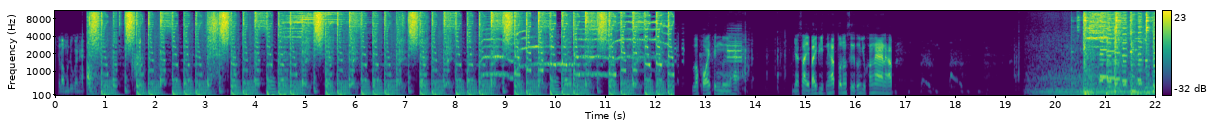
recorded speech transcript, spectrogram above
เดี๋ยวเรามาดูกันฮะล็อกพอยต์ตึงมือนะฮะ อย่าใส่ใบผิดนะครับ ตัวหนังสือต้องอยู่ข้างหน้านะครับล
